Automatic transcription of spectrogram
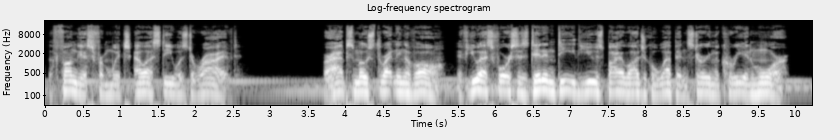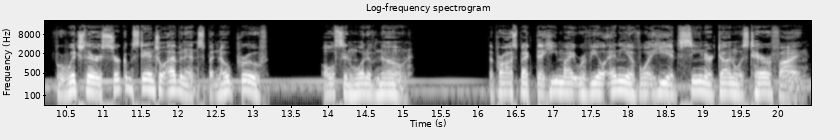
the fungus from which LSD was derived. Perhaps most threatening of all, if U.S. forces did indeed use biological weapons during the Korean War, for which there is circumstantial evidence but no proof, Olson would have known. The prospect that he might reveal any of what he had seen or done was terrifying.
